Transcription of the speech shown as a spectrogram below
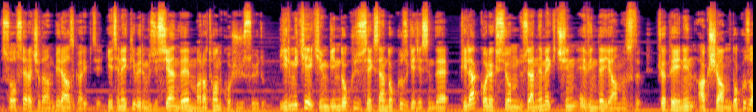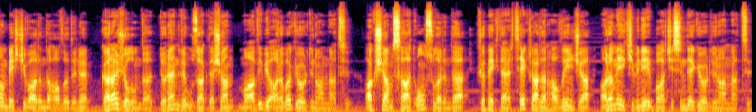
sosyal açıdan biraz garipti. Yetenekli bir müzisyen ve maraton koşucusuydu. 22 Ekim 1989 gecesinde plak koleksiyonunu düzenlemek için evinde yalnızdı. Köpeğinin akşam 9.15 civarında havladığını, garaj yolunda dönen ve uzaklaşan mavi bir araba gördüğünü anlattı. Akşam saat 10 sularında köpekler tekrardan havlayınca arama ekibini bahçesinde gördüğünü anlattı.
